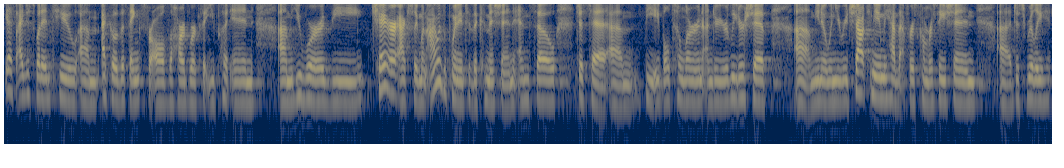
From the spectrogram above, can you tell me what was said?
Yes, I just wanted to um, echo the thanks for all of the hard work that you put in. Um, you were the chair, actually, when I was appointed to the commission, and so just to um, be able to learn under your leadership, um, you know, when you reached out to me and we had that first conversation, uh, just really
